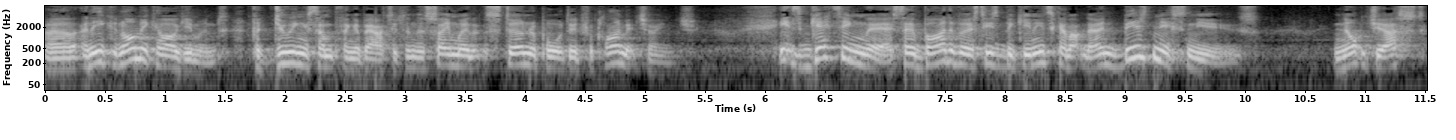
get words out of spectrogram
uh, an economic argument for doing something about it in the same way that the Stern report did for climate change. It's getting there, so biodiversity is beginning to come up now in business news, not just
